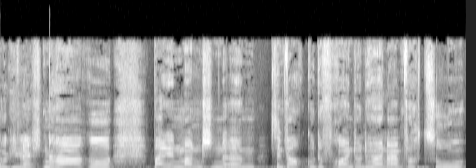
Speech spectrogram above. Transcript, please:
Okay. flechten Haare. Bei den manchen ähm, sind wir auch gute Freunde und hören einfach zu.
